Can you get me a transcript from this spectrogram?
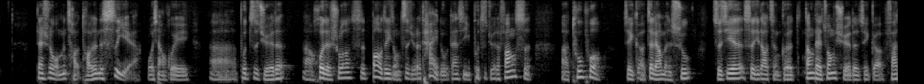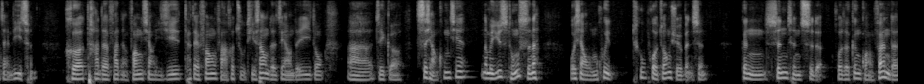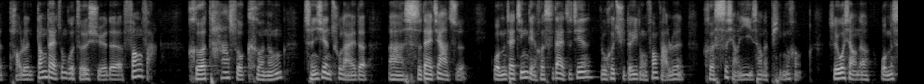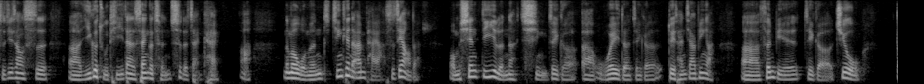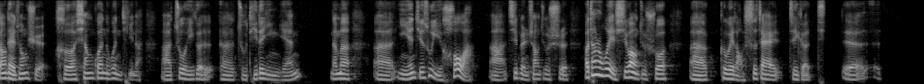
但是我们讨讨论的视野啊，我想会呃不自觉的啊，或者说是抱着一种自觉的态度，但是以不自觉的方式啊突破这个这两本书，直接涉及到整个当代庄学的这个发展历程。和它的发展方向，以及它在方法和主题上的这样的一种啊，这个思想空间。那么与此同时呢，我想我们会突破庄学本身，更深层次的或者更广泛的讨论当代中国哲学的方法和它所可能呈现出来的啊时代价值。我们在经典和时代之间如何取得一种方法论和思想意义上的平衡？所以我想呢，我们实际上是啊一个主题，但是三个层次的展开。啊，那么我们今天的安排啊是这样的，我们先第一轮呢，请这个呃五位的这个对谈嘉宾啊，啊分别这个就当代装学和相关的问题呢啊做一个呃主题的引言。那么呃引言结束以后啊啊基本上就是啊，当然我也希望就是说呃各位老师在这个呃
